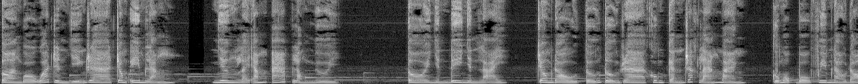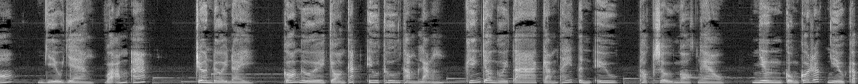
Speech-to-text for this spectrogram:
Toàn bộ quá trình diễn ra trong im lặng, nhưng lại ấm áp lòng người. Tôi nhìn đi nhìn lại, trong đầu tưởng tượng ra khung cảnh rất lãng mạn của một bộ phim nào đó dịu dàng và ấm áp. Trên đời này, có người chọn cách yêu thương thầm lặng khiến cho người ta cảm thấy tình yêu thật sự ngọt ngào. Nhưng cũng có rất nhiều cặp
